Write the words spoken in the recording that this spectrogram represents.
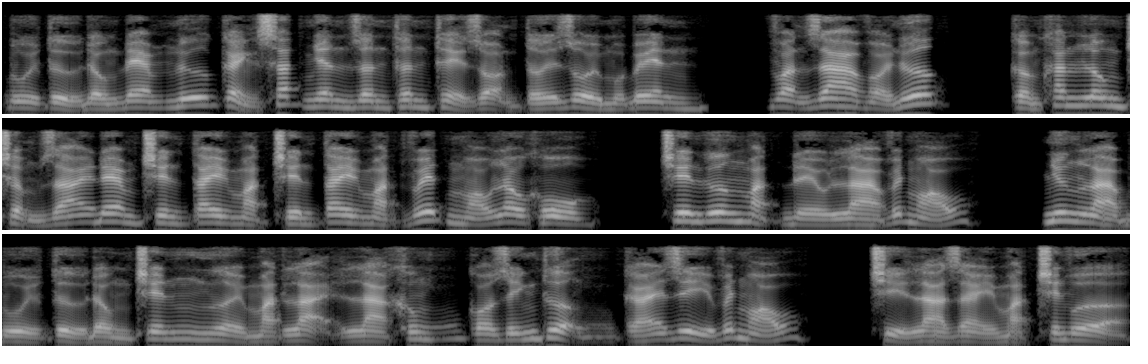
bùi tử đồng đem nữ cảnh sát nhân dân thân thể dọn tới rồi một bên, vặn ra vòi nước, cầm khăn lông chậm rãi đem trên tay mặt trên tay mặt vết máu lau khô, trên gương mặt đều là vết máu, nhưng là bùi tử đồng trên người mặt lại là không có dính thượng cái gì vết máu, chỉ là dày mặt trên vừa.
